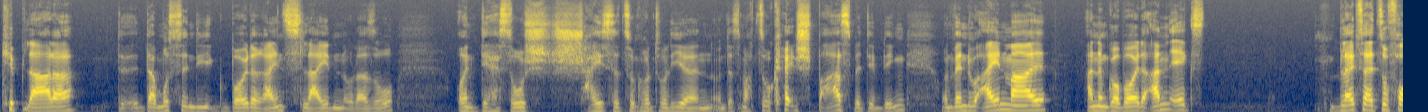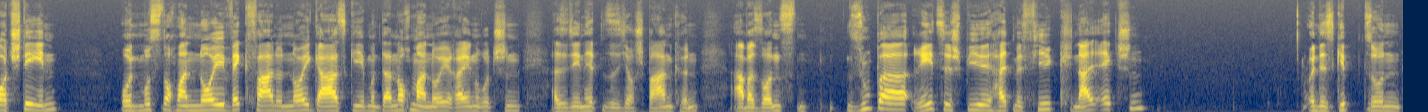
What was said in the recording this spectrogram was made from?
Kipplader, da musst du in die Gebäude reinsliden oder so. Und der ist so sch- scheiße zu kontrollieren. Und das macht so keinen Spaß mit dem Ding. Und wenn du einmal an einem Gebäude aneckst, bleibst halt sofort stehen und musst nochmal neu wegfahren und neu Gas geben und dann nochmal neu reinrutschen. Also den hätten sie sich auch sparen können. Aber sonst super Rätselspiel, halt mit viel Knall-Action. Und es gibt so einen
